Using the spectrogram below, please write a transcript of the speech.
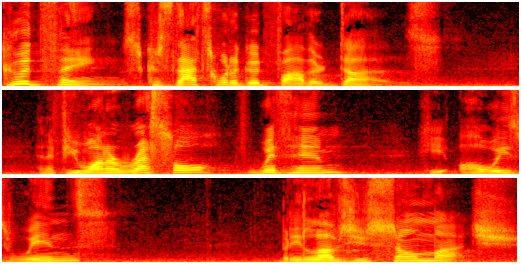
good things, because that's what a good father does. And if you want to wrestle with him, he always wins, but he loves you so much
